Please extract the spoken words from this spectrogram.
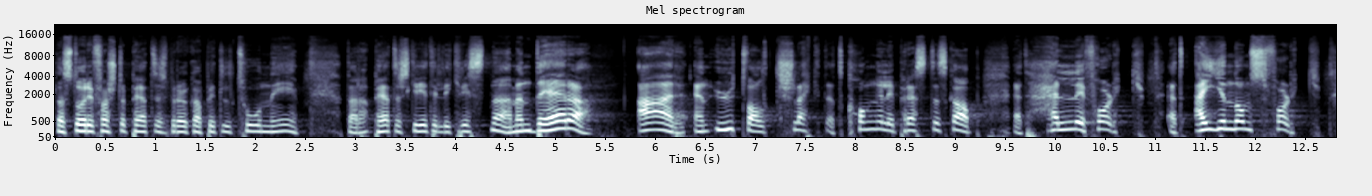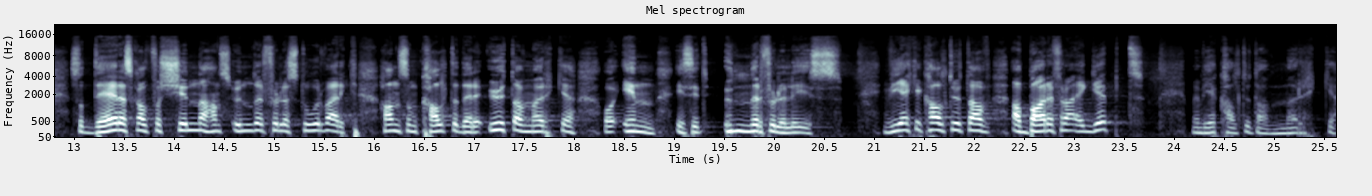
Det står i 1. Peters brev kapittel 2,9, der Peter skriver til de kristne.: Men dere er en utvalgt slekt, et kongelig presteskap, et hellig folk, et eiendomsfolk. Så dere skal forkynne hans underfulle storverk, han som kalte dere ut av mørket og inn i sitt underfulle lys. Vi er ikke kalt ut av, av bare fra Egypt, men vi er kalt ut av mørket.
